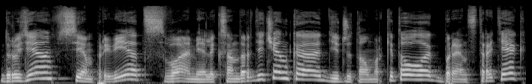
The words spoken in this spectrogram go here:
Друзья, всем привет! С вами Александр Деченко, диджитал-маркетолог, бренд-стратег,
